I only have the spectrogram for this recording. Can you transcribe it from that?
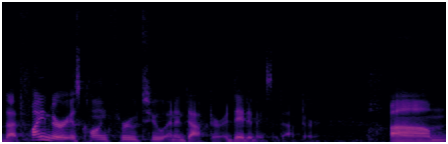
that finder is calling through to an adapter, a database adapter. Um,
